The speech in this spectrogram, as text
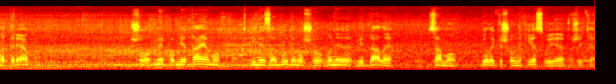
матерям, що ми пам'ятаємо і не забудемо, що вони віддали саме велике, що в них є своє життя.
